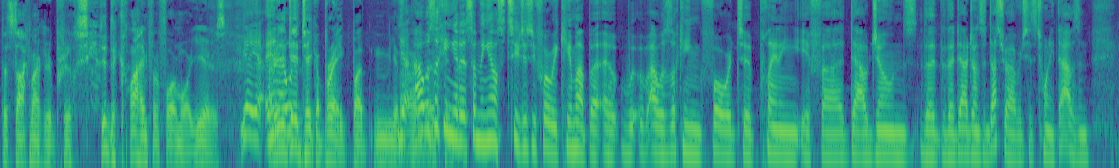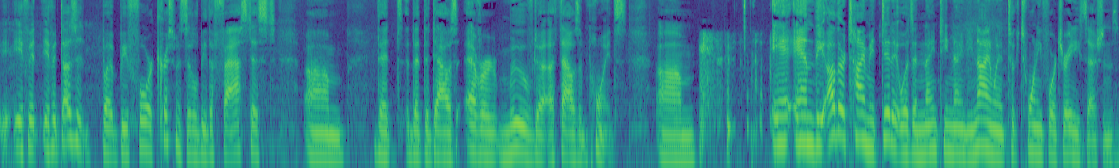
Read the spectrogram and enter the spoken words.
the stock market proceeded to climb for four more years. Yeah, yeah. I mean, it was, did take a break, but you know. Yeah, I was looking at something else too just before we came up. Uh, uh I was looking forward to planning if uh, Dow Jones, the the Dow Jones Industrial Average is twenty thousand. If it if it does it, but before Christmas, it'll be the fastest. Um, that that the Dow's ever moved a, a thousand points. Um, and, and, the other time it did it was in 1999 when it took 24 trading sessions.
